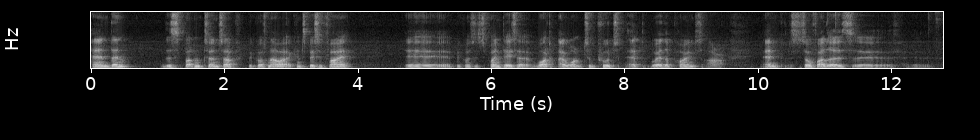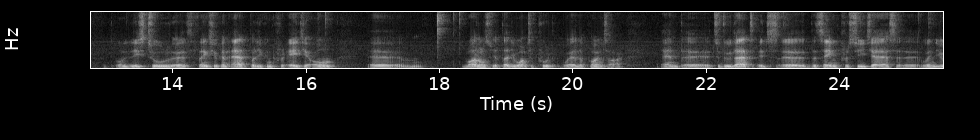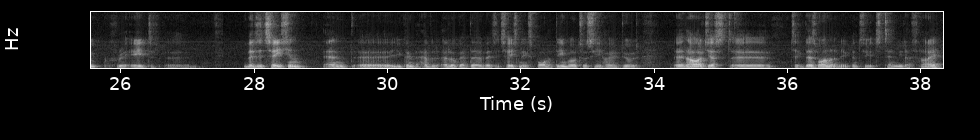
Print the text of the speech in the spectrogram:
And then this button turns up because now I can specify uh, because it's point data what I want to put at where the points are. And so far there's uh, uh, only these two uh, things you can add, but you can create your own um, models that you want to put where the points are. And uh, to do that, it's uh, the same procedure as uh, when you create vegetation and you can have a look at the vegetation exporter demo to see how you do it. now I'll just take this one and you can see it's 10 meters high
